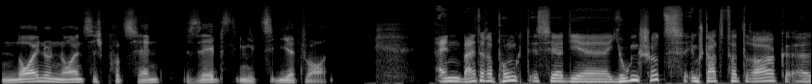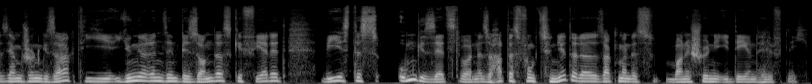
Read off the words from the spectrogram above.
99 Prozent selbst initiiert worden. Ein weiterer Punkt ist ja der Jugendschutz im Staatsvertrag. Äh, Sie haben schon gesagt, die Jüngeren sind besonders gefährdet. Wie ist das umgesetzt worden? Also hat das funktioniert oder sagt man, das war eine schöne Idee und hilft nicht?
